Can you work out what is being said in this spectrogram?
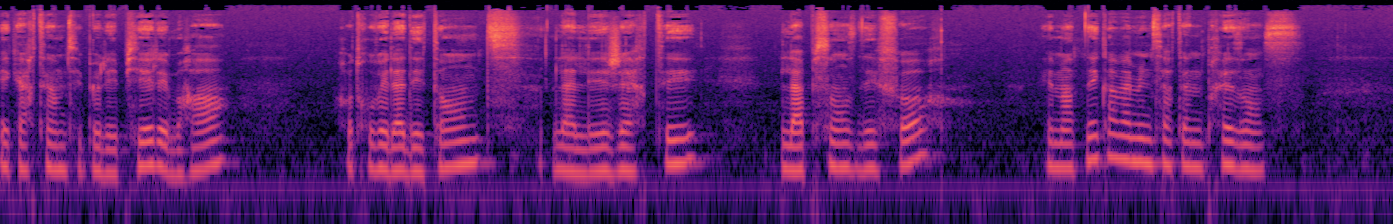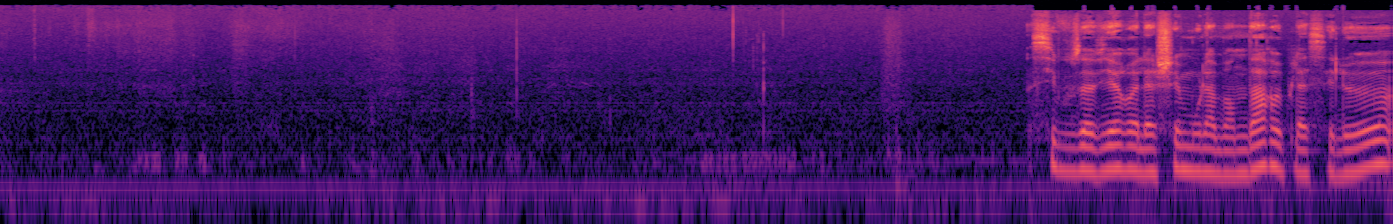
écartez un petit peu les pieds, les bras, retrouvez la détente, la légèreté, l'absence d'effort et maintenez quand même une certaine présence. Si vous aviez relâché Mula Bandha, replacez-le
